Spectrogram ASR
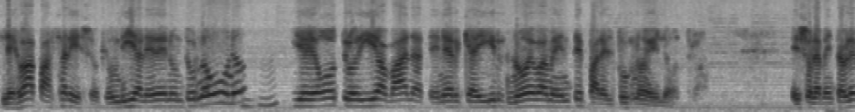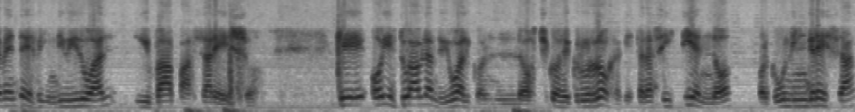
les va a pasar eso, que un día le den un turno uno y el otro día van a tener que ir nuevamente para el turno del otro. Eso lamentablemente es individual y va a pasar eso. Que hoy estuve hablando igual con los chicos de Cruz Roja que están asistiendo, porque uno ingresa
